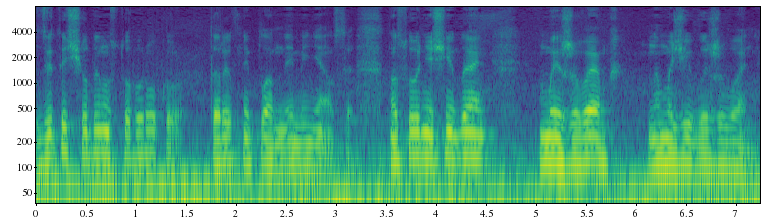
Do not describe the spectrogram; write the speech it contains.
З 2011 року тарифний план не мінявся. На сьогоднішній день ми живемо на межі виживання.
